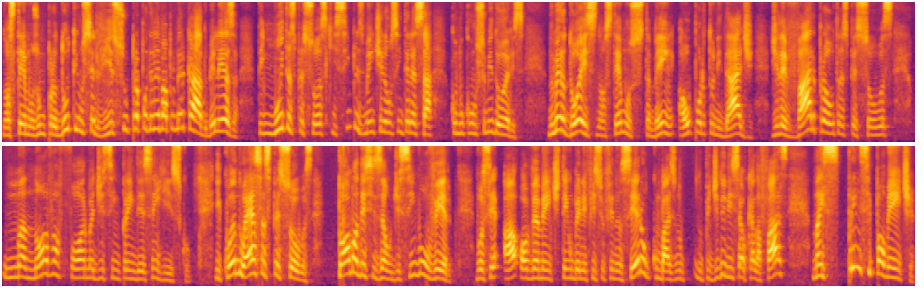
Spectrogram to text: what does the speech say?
nós temos um produto e um serviço para poder levar para o mercado, beleza. Tem muitas pessoas que simplesmente irão se interessar como consumidores. Número dois, nós temos também a oportunidade de levar para outras pessoas uma nova forma de se empreender sem risco. E quando essas pessoas toma a decisão de se envolver, você obviamente tem um benefício financeiro com base no, no, pedido inicial que ela faz, mas principalmente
